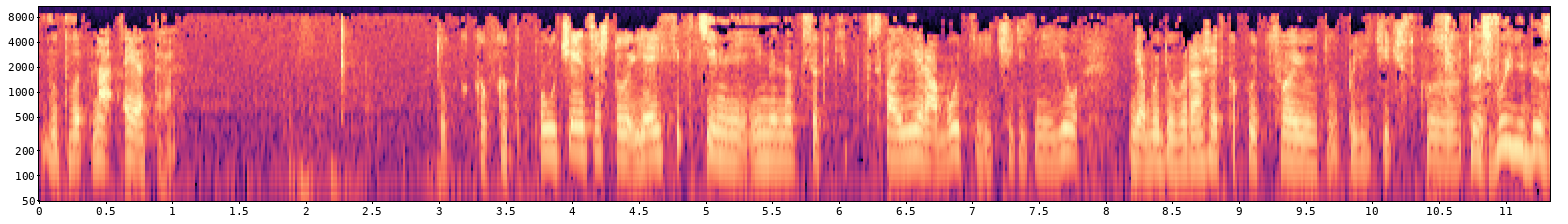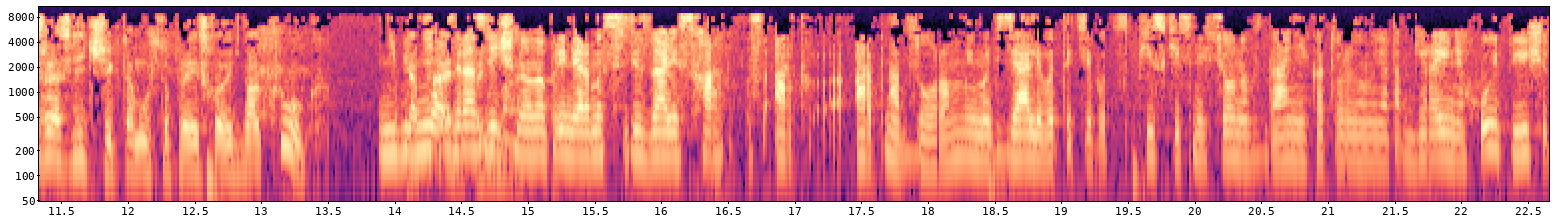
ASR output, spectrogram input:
вот, вот на это, то как, как получается, что я эффективнее именно все-таки в своей работе, и через нее я буду выражать какую-то свою эту политическую... То есть вы не безразличны к тому, что происходит вокруг? Не, не безразлично, например, мы связались с, арт, с арт, арт-надзором, и мы взяли вот эти вот списки снесенных зданий, которые у меня там героиня ходит и ищет.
